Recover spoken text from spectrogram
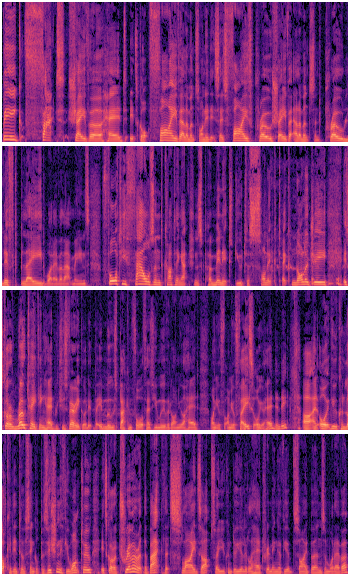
big fat shaver head. It's got five elements on it. It says five pro shaver elements and pro lift blade, whatever that means. 40,000 cutting actions per minute due to sonic technology. it's got a rotating head, which is very good. It, it moves back and forth as you move it on your head, on your on your face or your head, indeed. Uh, and or you can lock it into a single position if you want to. It's got a trimmer at the back that slides up, so you can do your little hair trimming of your sideburns and whatever.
